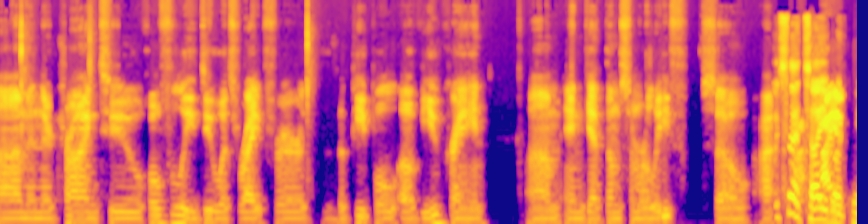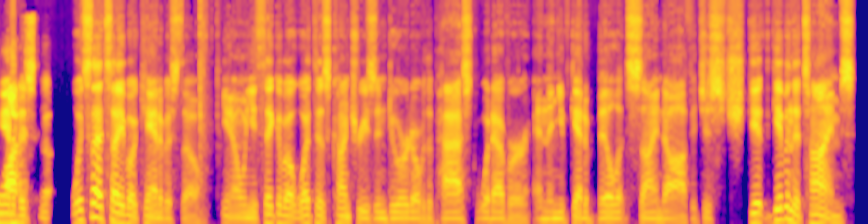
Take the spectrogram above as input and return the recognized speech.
um, and they're trying to hopefully do what's right for the people of Ukraine um, and get them some relief. So, what's that tell you I, about I, cannabis? What's that tell you about cannabis, though? You know, when you think about what this country has endured over the past whatever, and then you get a bill that's signed off, it just given the times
